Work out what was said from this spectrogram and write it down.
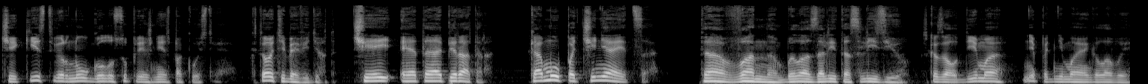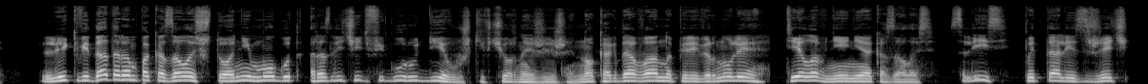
Чекист вернул голосу прежнее спокойствие. «Кто тебя ведет? Чей это оператор? Кому подчиняется?» «Та ванна была залита слизью», — сказал Дима, не поднимая головы. Ликвидаторам показалось, что они могут различить фигуру девушки в черной жиже, но когда ванну перевернули, тело в ней не оказалось. Слизь пытались сжечь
